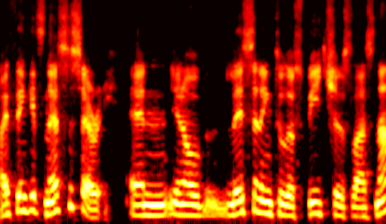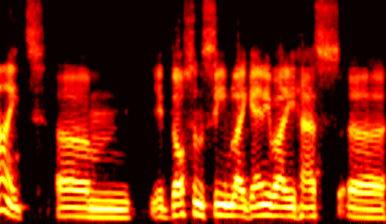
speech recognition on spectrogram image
I think it's necessary. And, you know, listening to the speeches last night, um, it doesn't seem like anybody has uh,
